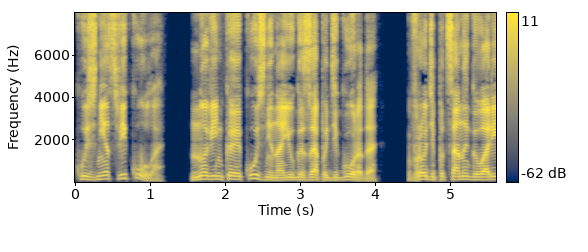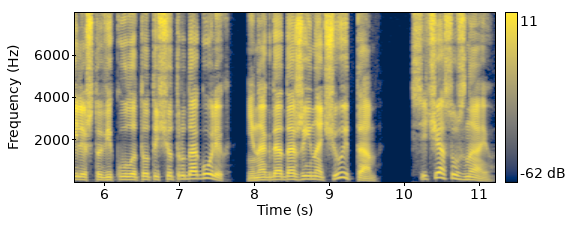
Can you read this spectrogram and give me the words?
кузнец Викула, новенькая кузня на юго-западе города. Вроде пацаны говорили, что Викула тот еще трудоголик, иногда даже и ночует там. Сейчас узнаю.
